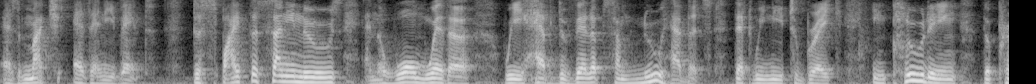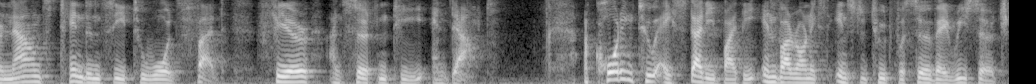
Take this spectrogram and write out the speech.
as much as an event. Despite the sunny news and the warm weather, we have developed some new habits that we need to break, including the pronounced tendency towards FUD fear, uncertainty, and doubt. According to a study by the Environics Institute for Survey Research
